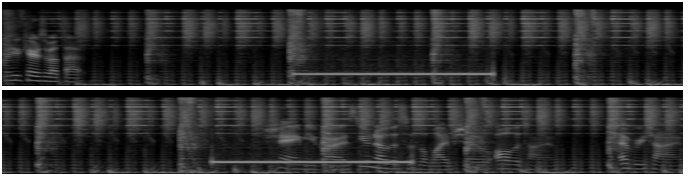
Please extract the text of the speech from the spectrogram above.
But who cares about that? Live show all the time. Every time.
